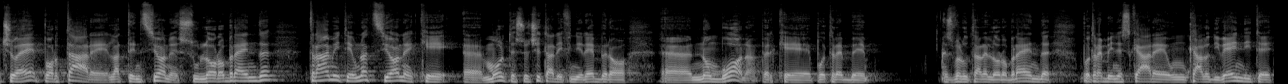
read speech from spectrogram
cioè portare l'attenzione sul loro brand tramite un'azione che eh, molte società definirebbero eh, non buona perché potrebbe svalutare il loro brand, potrebbe innescare un calo di vendite,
